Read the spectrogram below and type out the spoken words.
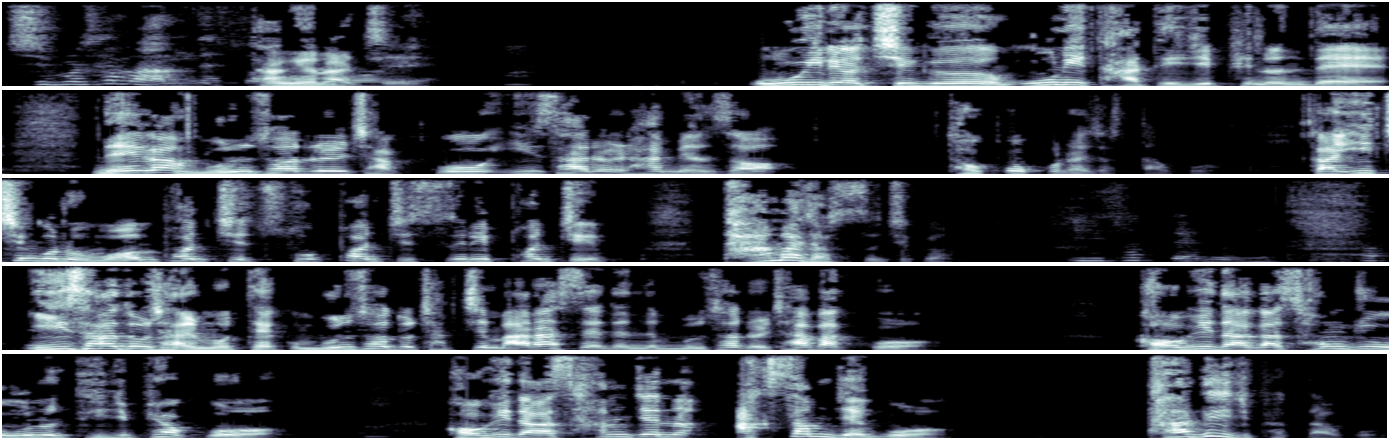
집을 사면 안 됐어요. 당연하지. 오히려 지금 운이 다 뒤집히는데 내가 문서를 잡고 이사를 하면서 더 꼬꾸라졌다고. 그러니까 이 친구는 원펀치, 투펀치, 쓰리펀치 다 맞았어 지금. 이사 때문에. 이사. 이사 도 잘못했고 문서도 잡지 말았어야 되는데 문서를 잡았고 거기다가 성주 운은 뒤집혔고 거기다가 삼재는 악삼재고 다 뒤집혔다고.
